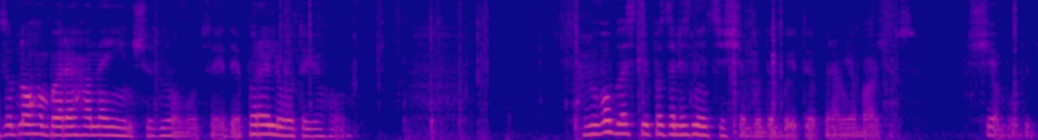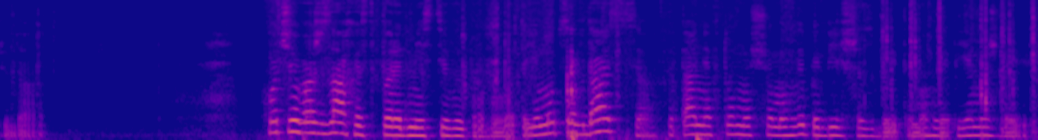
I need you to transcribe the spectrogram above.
З одного берега на інший знову це йде. Перельоти його. Ну, в області по залізниці ще буде бити. Прям я бачу. Ще будуть удари. Хоче ваш захист в передмісті випробувати. Йому це вдасться. Питання в тому, що могли б більше збити. Могли б, є можливість.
